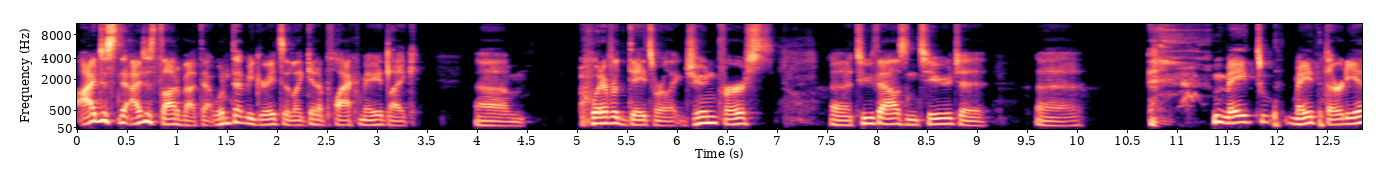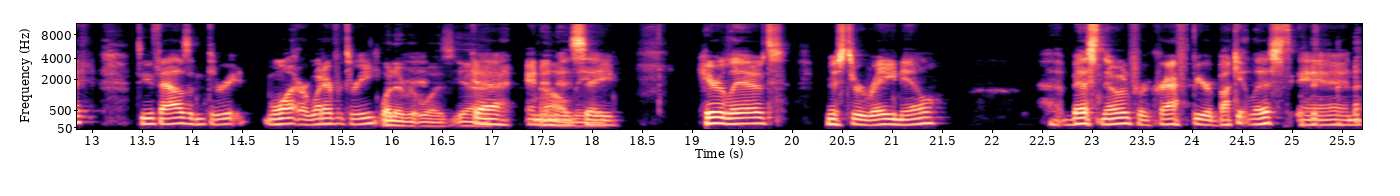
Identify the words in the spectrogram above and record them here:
I just I just thought about that. Wouldn't that be great to like get a plaque made like um whatever the dates were, like June first, uh, two thousand two to uh, May tw- May thirtieth, two thousand three, one or whatever three. Whatever it was. Yeah. Yeah, and then Oh, they say, "Here lived Mister Ray Neal, Uh, best known for craft beer bucket list and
